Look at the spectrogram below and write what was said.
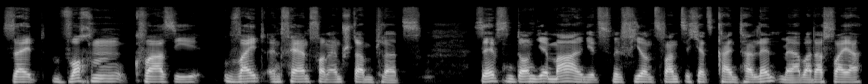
seit Wochen quasi weit entfernt von einem Stammplatz. Selbst ein Don Malen jetzt mit 24 jetzt kein Talent mehr, aber das war ja,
